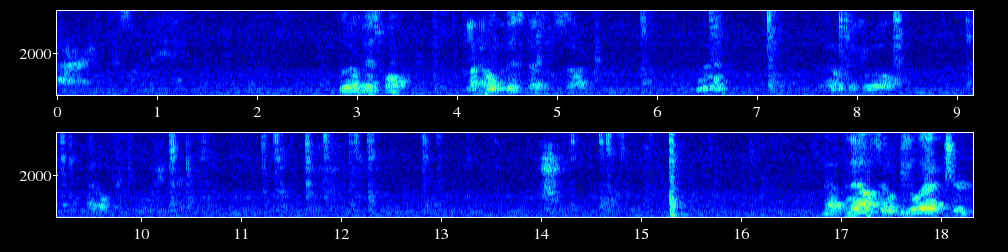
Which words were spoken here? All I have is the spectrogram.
All right, this will be. Well, this won't. I hope this doesn't suck. I don't think it will. I don't think it will either. Nothing else, it'll be a lecture.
